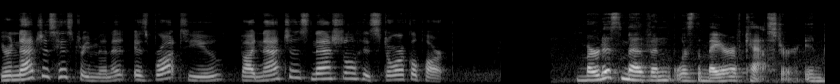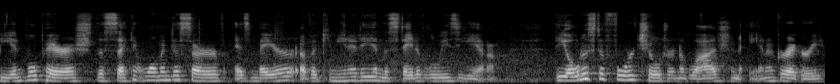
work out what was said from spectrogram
Your Natchez History Minute is brought to you by Natchez National Historical Park. Myrtis Methvin was the mayor of Castor in Bienville Parish, the second woman to serve as mayor of a community in the state of Louisiana. The oldest of four children of Lige and Anna Gregory,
